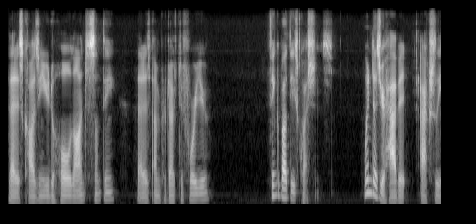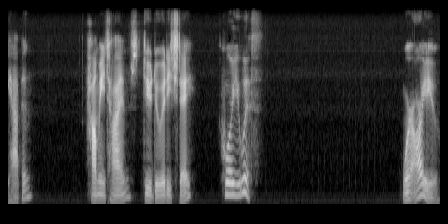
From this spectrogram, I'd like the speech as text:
that is causing you to hold on to something that is unproductive for you? Think about these questions. When does your habit actually happen? How many times do you do it each day? Who are you with? Where are you?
